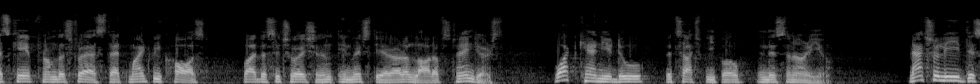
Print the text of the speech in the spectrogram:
escape from the stress that might be caused وا situation what can you do with such people naturally this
